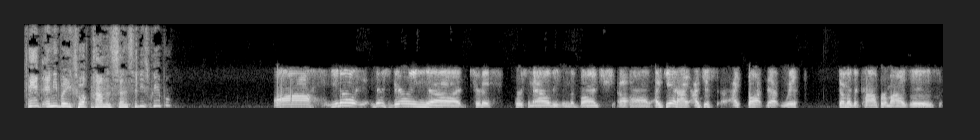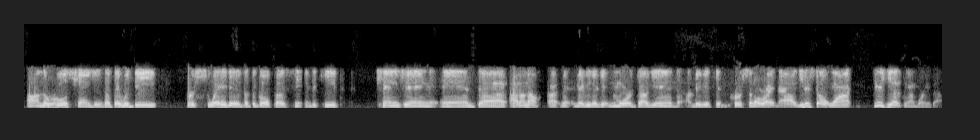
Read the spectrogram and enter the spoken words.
Can't anybody talk common sense to these people? Uh, you know, there's varying uh, sort of personalities in the bunch. Uh, again, I, I just I thought that with some of the compromises on the rules changes that they would be persuaded, but the goalposts seem to keep changing, and uh, I don't know. Uh, maybe they're getting more dug in. Uh, maybe it's getting personal right now. You just don't want. Here's the other thing I'm worried about.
